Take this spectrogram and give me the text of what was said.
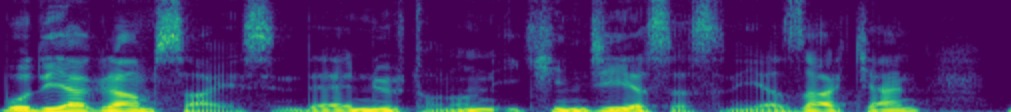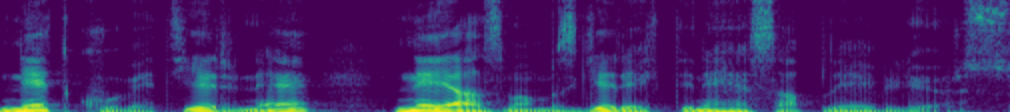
Bu diyagram sayesinde Newton'un ikinci yasasını yazarken net kuvvet yerine ne yazmamız gerektiğini hesaplayabiliyoruz.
